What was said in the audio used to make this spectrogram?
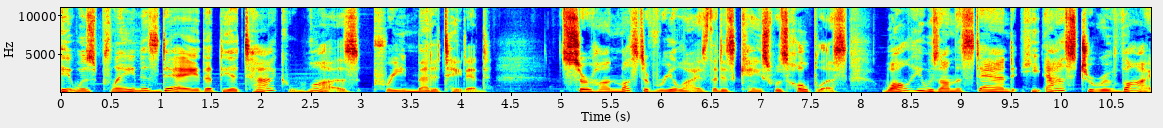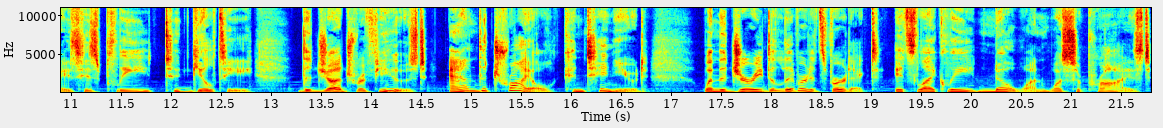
It was plain as day that the attack was premeditated. Sirhan must have realized that his case was hopeless. While he was on the stand, he asked to revise his plea to guilty. The judge refused, and the trial continued. When the jury delivered its verdict, it's likely no one was surprised.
